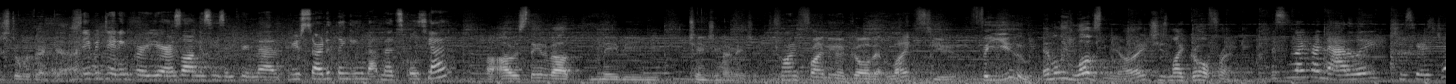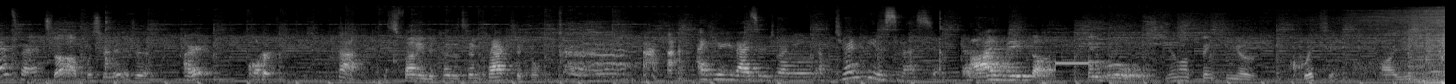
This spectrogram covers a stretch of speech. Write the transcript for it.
she's still with that guy. They've been dating for a year as long as he's in pre-med. You started thinking about med schools yet? Uh, I was thinking about maybe changing my major. Try finding a girl that likes you for you. Emily loves me, all right? She's my girlfriend. This is my friend Natalie. She's here as transfer. Stop. What's your major? Art? Art. Ha, it's funny because it's impractical. I hear you guys are joining a fraternity this semester. I made the rules. You're not thinking of quitting, are you?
